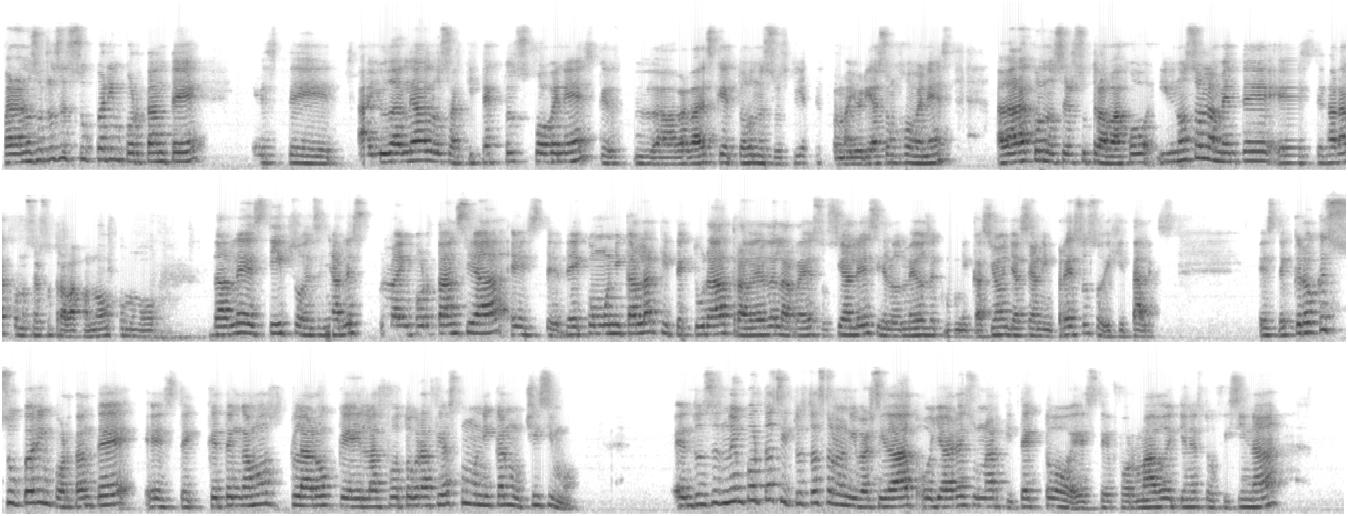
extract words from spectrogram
Para nosotros es súper importante este, ayudarle a los arquitectos jóvenes, que la verdad es que todos nuestros clientes, la mayoría son jóvenes, a dar a conocer su trabajo y no solamente este, dar a conocer su trabajo, ¿no? Como darles tips o enseñarles la importancia este, de comunicar la arquitectura a través de las redes sociales y de los medios de comunicación, ya sean impresos o digitales. Este, creo que es súper importante este, que tengamos claro que las fotografías comunican muchísimo. Entonces, no importa si tú estás en la universidad o ya eres un arquitecto este, formado y tienes tu oficina,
